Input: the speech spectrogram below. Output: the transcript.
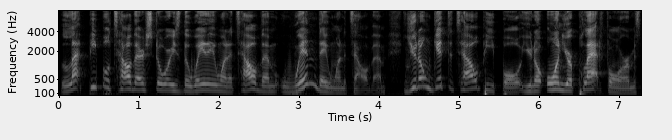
let people tell their stories the way they want to tell them when they want to tell them. You don't get to tell people, you know, on your platforms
